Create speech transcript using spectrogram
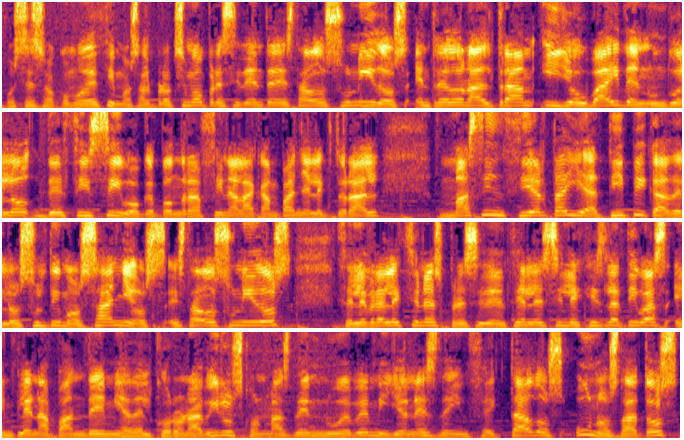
pues eso, como decimos, al próximo presidente de Estados Unidos entre Donald Trump y Joe Biden. Un duelo decisivo que pondrá fin a la campaña electoral más incierta y atípica de los últimos años. Estados Unidos celebra elecciones presidenciales y legislativas en plena pandemia del coronavirus, con más de 9 millones de infectados. Unos datos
